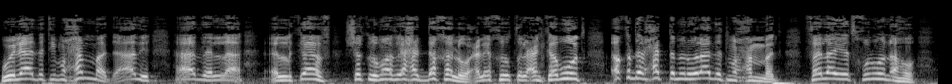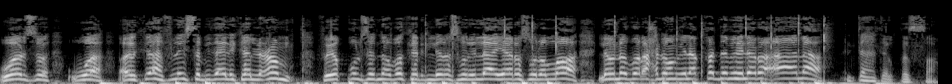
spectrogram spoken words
ولادة محمد. هذه هذا الكهف شكله ما في أحد دخله عليه خيوط العنكبوت أقدم حتى من ولادة محمد. فلا يدخلونه. والكهف ليس بذلك العمق. فيقول سيدنا أبو بكر لرسول الله يا رسول الله لو نظر أحدهم إلى قدمه لرآنا. انتهت القصة.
